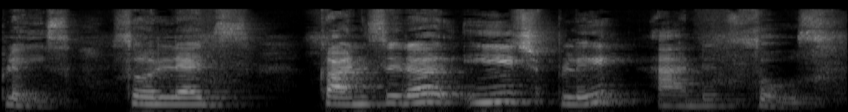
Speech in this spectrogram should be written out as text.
plays. So let's consider each play and its source.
